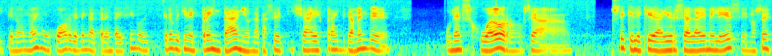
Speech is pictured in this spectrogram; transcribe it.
y que no, no es un jugador que tenga 35, creo que tiene 30 años la cassette y ya es prácticamente un ex jugador, o sea, no sé qué le queda irse a la MLS, no sé.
